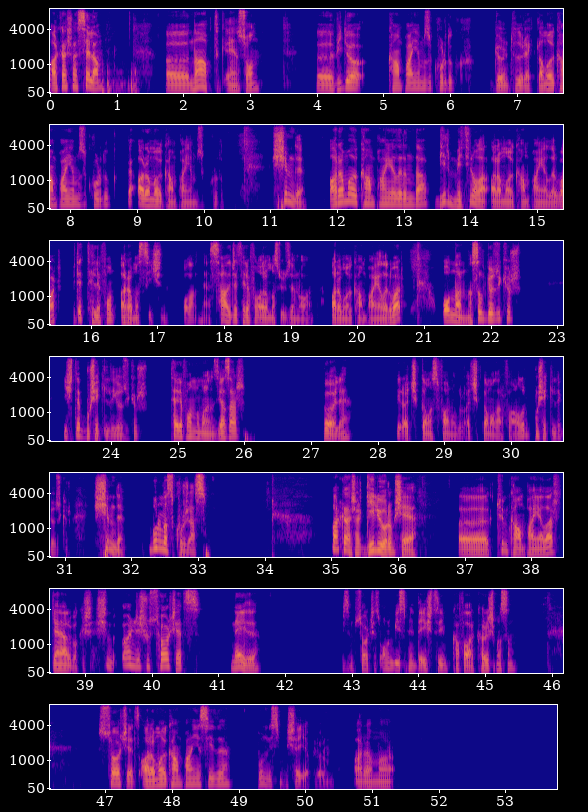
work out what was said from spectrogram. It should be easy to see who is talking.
Speaker 1: Arkadaşlar selam. Ee, ne yaptık en son? Ee, video kampanyamızı kurduk. Görüntülü reklam kampanyamızı kurduk ve arama kampanyamızı kurduk. Şimdi arama kampanyalarında bir metin olan arama kampanyaları var. Bir de telefon araması için olan, yani sadece telefon araması üzerine olan arama kampanyaları var. Onlar nasıl gözükür? İşte bu şekilde gözükür. Telefon numaranız yazar. Böyle bir açıklaması falan olur, açıklamalar falan olur. Bu şekilde gözükür. Şimdi bunu nasıl kuracağız? Arkadaşlar geliyorum şeye. E, tüm kampanyalar genel bakış. Şimdi önce şu search ads neydi? Bizim search ads. Onun bir ismini değiştireyim. Kafalar karışmasın. Search ads arama kampanyasıydı. Bunun ismini şey yapıyorum. Arama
